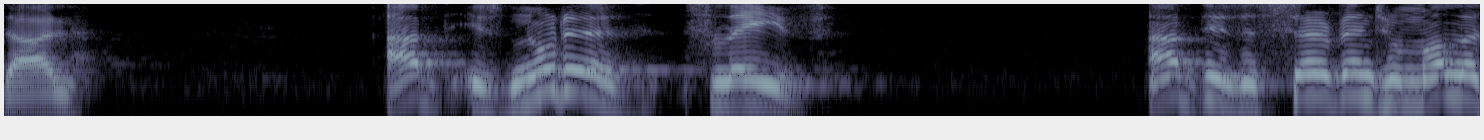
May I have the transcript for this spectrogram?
dal. Abd is not a slave, abd is a servant whom Allah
